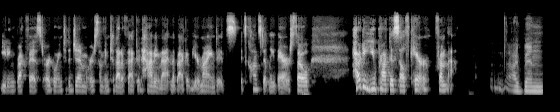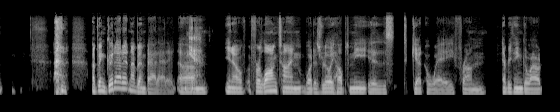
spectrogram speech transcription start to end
eating breakfast or going to the gym or something to that effect and having that in the back of your mind, it's it's constantly there. So how do you practice self-care from that? I've been I've been good at it and I've been bad at it. Um, You know, for a long time, what has really helped me is to get away from everything, go out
